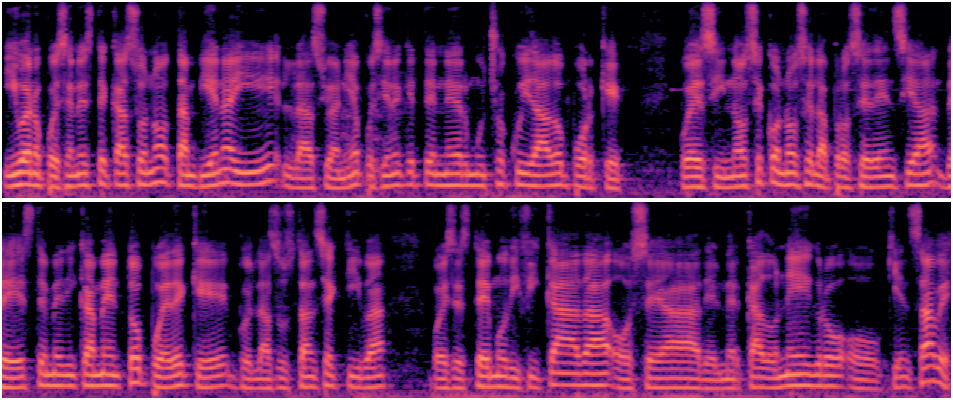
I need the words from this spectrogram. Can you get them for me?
Y bueno, pues en este caso no, también ahí la ciudadanía pues tiene que tener mucho cuidado porque pues si no se conoce la procedencia de este medicamento, puede que pues la sustancia activa pues esté modificada o sea del mercado negro o quién sabe.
